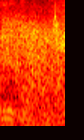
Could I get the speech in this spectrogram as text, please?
wasted.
